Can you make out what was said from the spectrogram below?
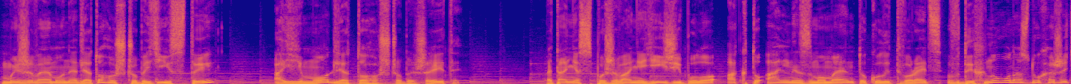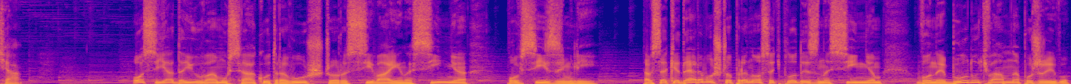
ми живемо не для того, щоб їсти, а їмо для того, щоб жити. Питання споживання їжі було актуальне з моменту, коли творець вдихнув у нас духа життя. Ось я даю вам усяку траву, що розсіває насіння по всій землі, та всяке дерево, що приносить плоди з насінням, вони будуть вам на поживу,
